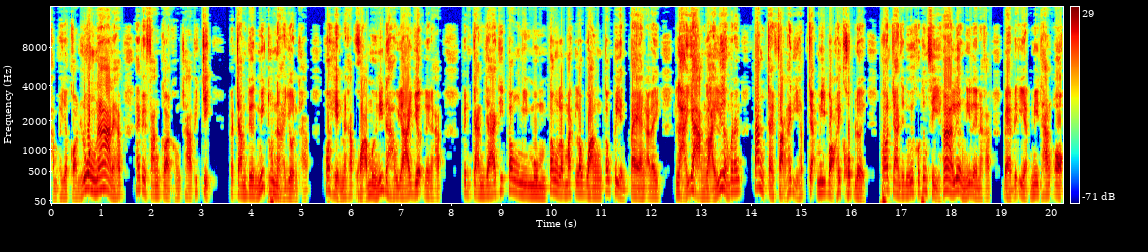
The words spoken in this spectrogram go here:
คำพยากรณ์ล่วงหน้าเลยครับ ให้ไปฟังก่อนของชาวพิจิก ประจำเดือนมิถุนายนครับเพราะเห็นไหมครับ ขวามือนี่ดาวย้ายเยอะเลยนะครับ เป็นการย้ายที่ต้องมีมุมต้องระมัดระวังต้องเปลี่ยนแปลงอะไร หลายอย่างหลายเรื่องเพราะฉะนั้นตั้งใจฟังให้ดีครับ จะมีบอกให้ครบเลย เพราะอาจารย์จะดูให้ครบทั้ง4ี่ห้าเรื่องนี้เลยนะครับ แบบละเอียดมีทางออก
